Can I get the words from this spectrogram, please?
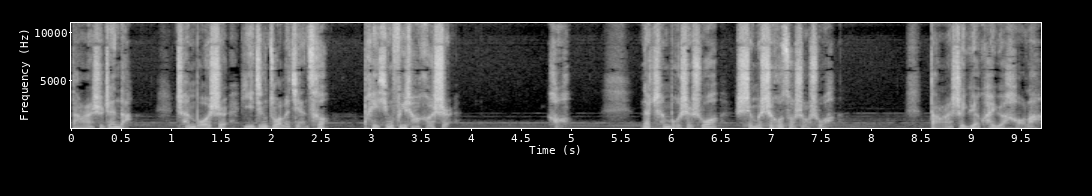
当然是真的，陈博士已经做了检测，配型非常合适。好，那陈博士说什么时候做手术啊？当然是越快越好了。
